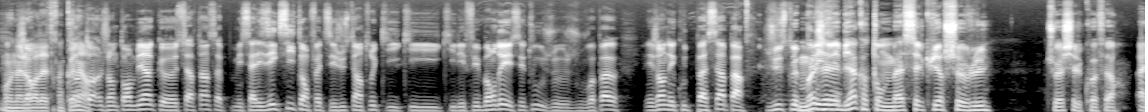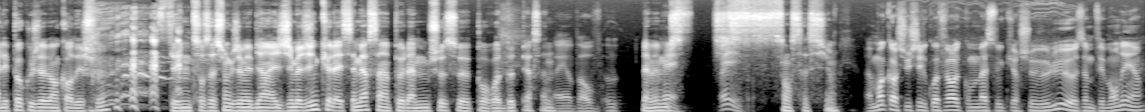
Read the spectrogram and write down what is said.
On a le droit d'être un connard. J'entends- bien que certains, ça, mais ça les excite en fait. C'est juste un truc qui, qui, qui les fait bander, c'est tout. Je, je vois pas. Les gens n'écoutent pas ça par juste le Moi, j'aimais bien quand on me massait le cuir chevelu. Tu vois, chez le coiffeur. À l'époque où j'avais encore des cheveux. C'était une sensation que j'aimais bien. Et j'imagine que la SMR, c'est un peu la même chose pour d'autres personnes. Ouais, bah, euh, La même Ouais. s- Ouais. sensation. euh, moi, quand je suis chez le coiffeur et qu'on me masse le cuir chevelu, euh, ça me fait bander. Hein.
